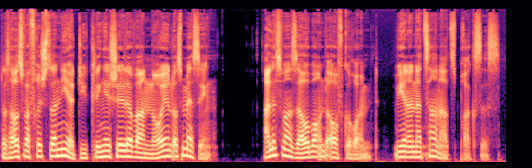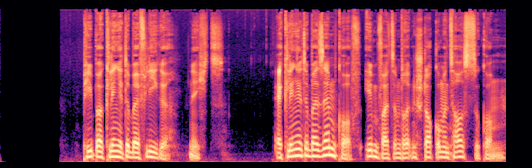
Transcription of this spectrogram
Das Haus war frisch saniert, die Klingelschilder waren neu und aus Messing. Alles war sauber und aufgeräumt, wie in einer Zahnarztpraxis. Pieper klingelte bei Fliege. Nichts. Er klingelte bei Semkov, ebenfalls im dritten Stock, um ins Haus zu kommen.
